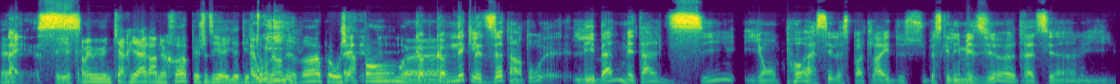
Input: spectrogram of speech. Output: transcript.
Euh, ben, il y a quand même eu une carrière en Europe. Je veux dire, il y a des ben tournées en Europe, au ben, Japon. Comme, euh, comme, Nick le disait tantôt, les bandes métal d'ici, ils n'ont pas assez le spotlight dessus parce que les médias traditionnels, ils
